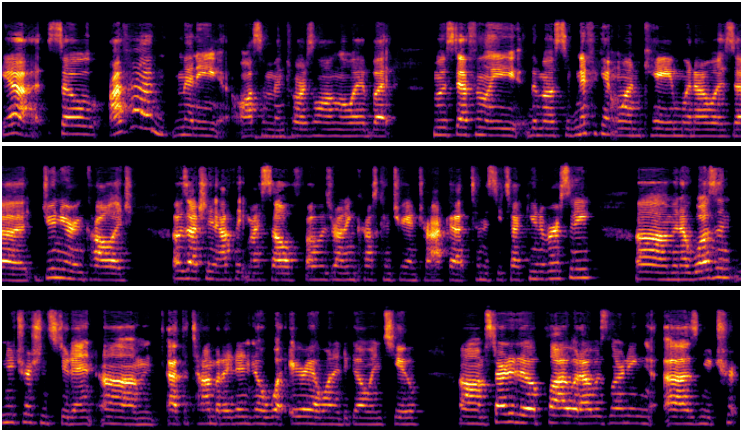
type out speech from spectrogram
Yeah. So I've had many awesome mentors along the way, but most definitely the most significant one came when I was a junior in college. I was actually an athlete myself. I was running cross country and track at Tennessee Tech University. Um, and I wasn't nutrition student um, at the time, but I didn't know what area I wanted to go into. Um, started to apply what I was learning as nutri-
